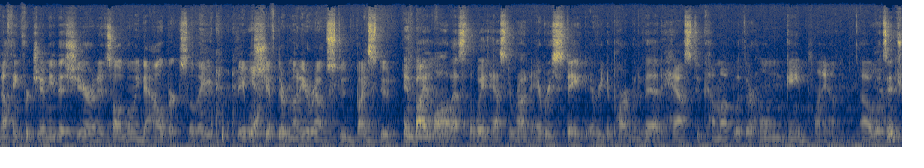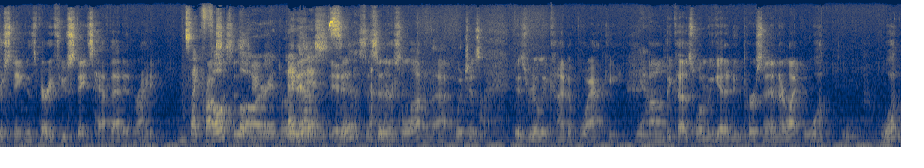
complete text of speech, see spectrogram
nothing for Jimmy this year, and it's all going to Albert. So they, they will Yeah. shift their money around student by student. And by law, that's the way it has to run. Every state, every Department of Ed has to come up with their own game plan. Uh, what's interesting is very few states have that in writing. It's like Process has folklore changed. and It legends. is. It is. It's, there's a lot of that, which is is really kind of wacky. Yeah. Um, because when we get a new person in, they're like, "What? What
